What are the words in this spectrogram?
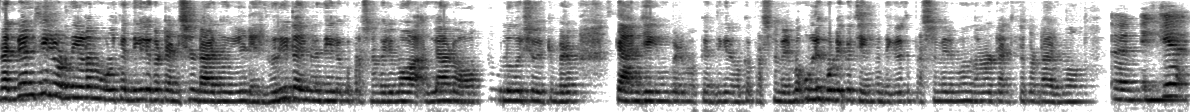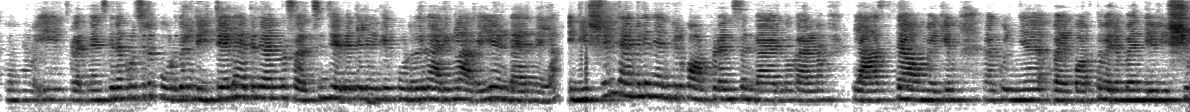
പ്രഗ്നൻസിയിലുടനീളം മോൾക്ക് എന്തെങ്കിലുമൊക്കെ ടെൻഷൻ ഉണ്ടായിരുന്നു. ഈ ഡെലിവറി ടൈമിൽ എന്തെങ്കിലുമൊക്കെ പ്രശ്നം വരുമോ? അല്ല ഡോക്ടർ ഉള്ളു പരിശോധിക്കുമ്പോഴും സ്കാൻ ചെയ്യുമ്പോഴും ഒക്കെ എന്തെങ്കിലുമൊക്കെ പ്രശ്നം വരുമ്പോൾ ഉള്ളിക്കൂടിയൊക്കെ ചെയ്യുമ്പോൾ എന്തെങ്കിലുമൊക്കെ പ്രശ്നം വരുമോ എന്നുള്ള ടെൻഷനൊക്കെ ഉണ്ടായിരുന്നോ? എനിക്ക് ഈ പ്രഗ്നൻസിനെ കുറിച്ചിട്ട് കൂടുതൽ ഡീറ്റെയിൽ ആയിട്ട് ഞാൻ സെർച്ചും ചെയ്തിട്ടില്ല. എനിക്ക് കൂടുതൽ കാര്യങ്ങൾ അറിയുണ്ടായിരുന്നില്ല. ഇനീഷ്യൽ ടൈമിൽ ഞാൻ എനിക്കൊരു കോൺഫിഡൻസ് ഉണ്ടായിരുന്നു. കാരണം ലാസ്റ്റ് ആകുമ്പോഴേക്കും കുഞ്ഞ് പുറത്ത് വരുമ്പോൾ എന്റെ ഒരു ഇഷ്യൂ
